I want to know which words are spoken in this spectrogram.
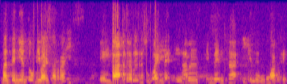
manteniendo viva esa raíz. Va a través de su baile, la vestimenta y el lenguaje.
